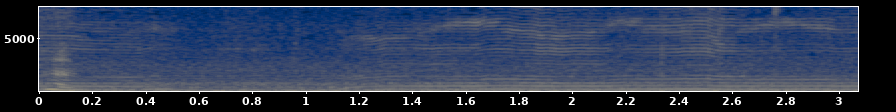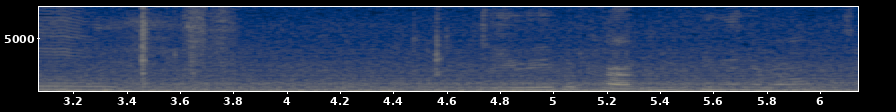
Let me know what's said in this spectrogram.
Do you even have anything in your mouth?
